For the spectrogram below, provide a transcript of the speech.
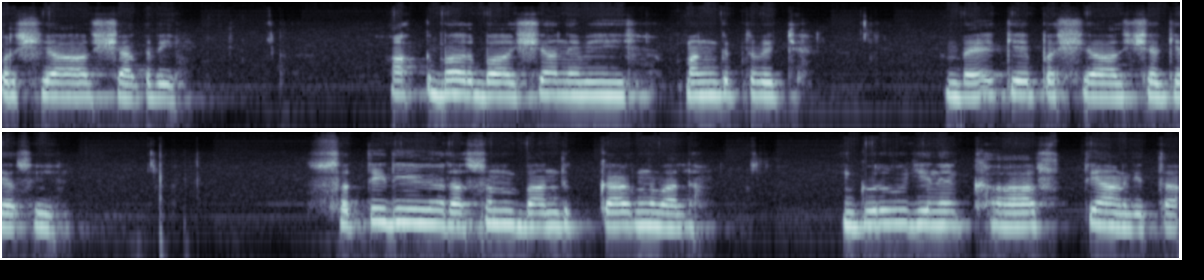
ਪ੍ਰਸ਼ਾਦ ਛਕਦੇ। ਅਕਬਰ ਬਾਦਸ਼ਾਹ ਨੇ ਵੀ ਪੰਗਤ ਵਿੱਚ ਬਹਿ ਕੇ ਪ੍ਰਸ਼ਾਦ ਛਕਿਆ ਸੀ। ਸਤੀ ਦੀ ਰਸਮ ਬੰਦ ਕਰਨ ਵੱਲ ਗੁਰੂ ਜੀ ਨੇ ਖਾਸ ਧਿਆਨ ਦਿੱਤਾ।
